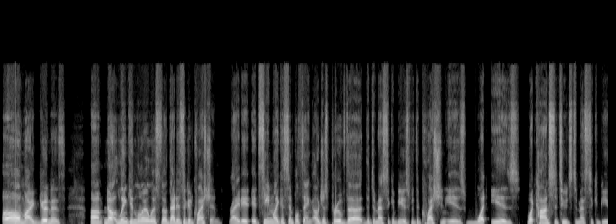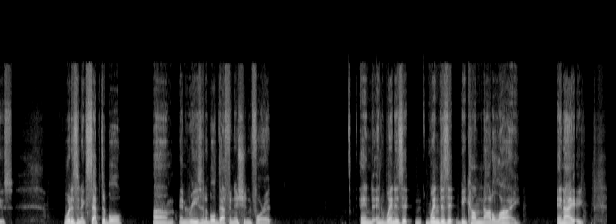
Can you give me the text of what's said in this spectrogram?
oh my goodness. Um, no, Lincoln loyalists though, that is a good question, right? It, it seemed like a simple thing. Oh, just prove the the domestic abuse, but the question is, what is what constitutes domestic abuse? What is an acceptable um, and reasonable definition for it? And and when is it? When does it become not a lie? And I, I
